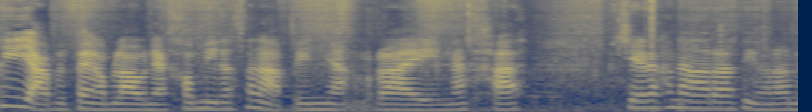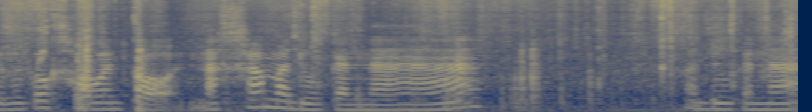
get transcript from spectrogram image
ที่อยากเป็นแฟนกับเราเนี่ยเขามีลักษณะเป็นอย่างไรนะคะ เช็คลัคนาราศีของเราหรือไม่ก็เขากันก่อนนะคะ มาดูกันนะ มาดูกันนะ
